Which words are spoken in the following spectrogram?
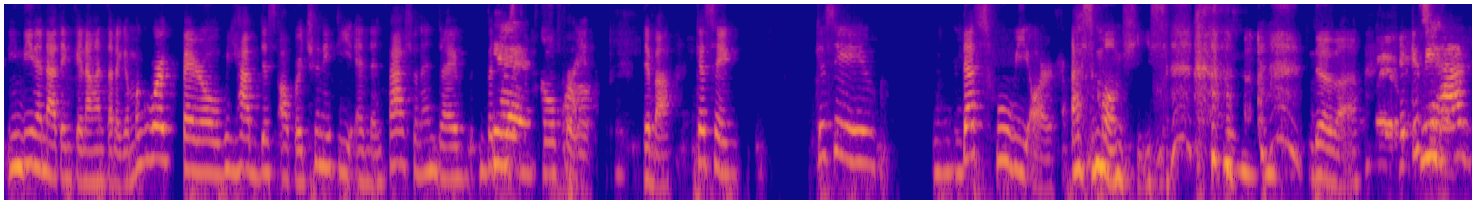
hindi na natin kailangan talaga mag-work pero we have this opportunity and then passion and drive but we Yes. still go for it. 'Di ba? Kasi kasi that's who we are as momshies. 'Di ba? We have,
